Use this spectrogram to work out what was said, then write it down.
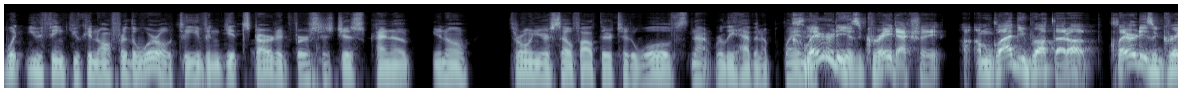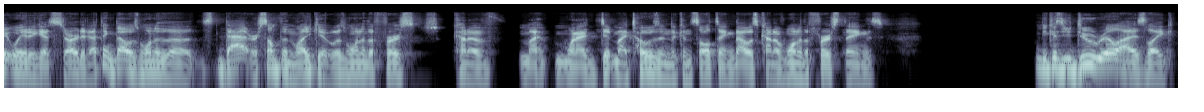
what you think you can offer the world to even get started versus just kind of you know throwing yourself out there to the wolves, not really having a plan. Clarity is great, actually. I'm glad you brought that up. Clarity is a great way to get started. I think that was one of the that or something like it was one of the first kind of my when I dipped my toes into consulting. That was kind of one of the first things because you do realize like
